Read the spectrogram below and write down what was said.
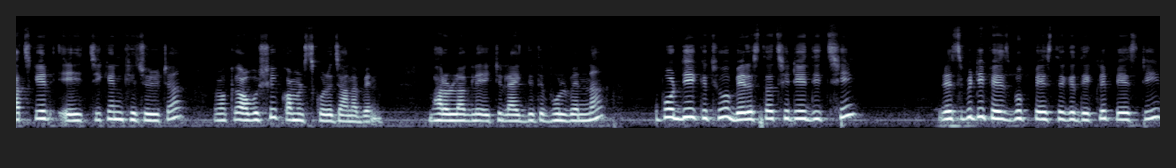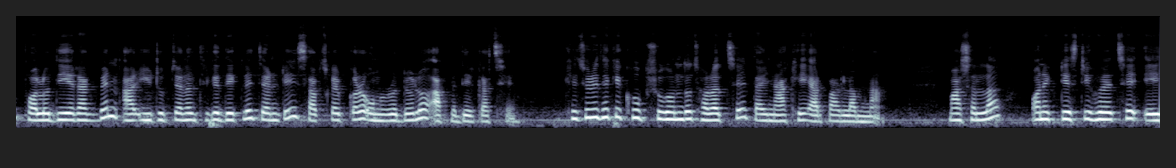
আজকের এই চিকেন খিচুড়িটা আমাকে অবশ্যই কমেন্টস করে জানাবেন। ভালো লাগলে একটি লাইক দিতে ভুলবেন না। উপর দিয়ে কিছু বেরেস্তা ছিটিয়ে দিচ্ছি। রেসিপিটি ফেসবুক পেজ থেকে দেখলে পেজটি ফলো দিয়ে রাখবেন আর ইউটিউব চ্যানেল থেকে দেখলে চ্যানেলটি সাবস্ক্রাইব করার অনুরোধ রইল আপনাদের কাছে। খিচুড়ি থেকে খুব সুগন্ধ ছড়াচ্ছে, তাই না খেয়ে আর পারলাম না। মাশাল্লাহ, অনেক টেস্টি হয়েছে এই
